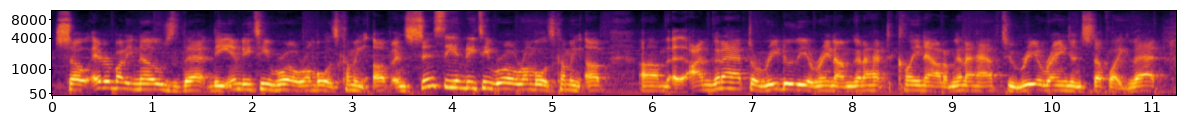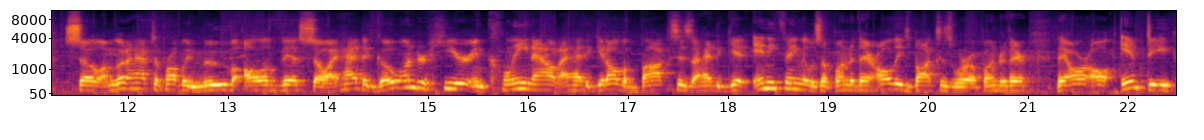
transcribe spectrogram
So, everybody knows that the MDT Royal Rumble is coming up, and since the MDT Royal Rumble is coming up, um, I'm going to have to redo the arena. I'm going to have to clean out. I'm going to have to rearrange and stuff like that. So I'm going to have to probably move all of this. So I had to go under here and clean out. I had to get all the boxes. I had to get anything that was up under there. All these boxes were up under there. They are all empty,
